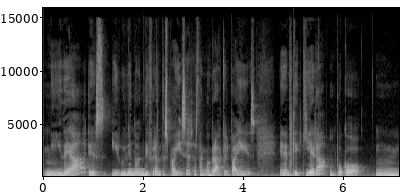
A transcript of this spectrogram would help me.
mi idea es ir viviendo en diferentes países hasta encontrar aquel país en el que quiera un poco mm,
